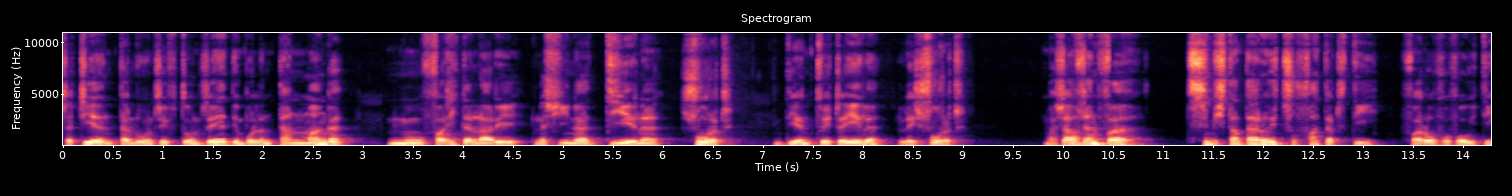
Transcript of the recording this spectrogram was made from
satria ny talohan'izay fotoana izay dia mbola ny tanimanga no faritana ary nasiana diana soratra dia nitoetra ela ilay soratra. Mazava izany fa tsy misy tantara hoe tsy ho fantatr'ity Farao vaovao ity,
